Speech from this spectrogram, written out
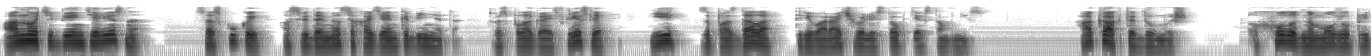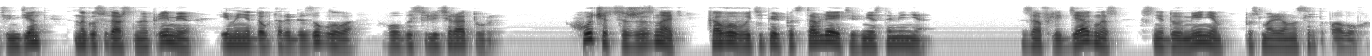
«Оно тебе интересно?» Со скукой осведомился хозяин кабинета, располагаясь в кресле и, запоздало, переворачивая листок текстом вниз. «А как ты думаешь?» — холодно молвил претендент на государственную премию имени доктора Безуглова в области литературы. Хочется же знать, кого вы теперь подставляете вместо меня. Завлит диагноз с недоумением посмотрел на Сартополоха.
